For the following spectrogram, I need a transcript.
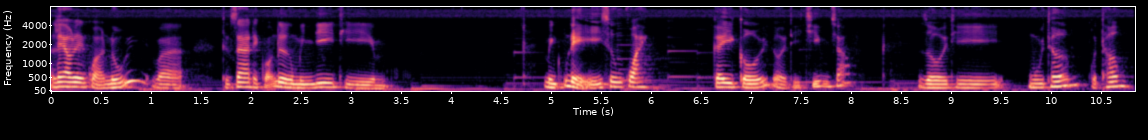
leo lên quả núi. Và thực ra thì quãng đường mình đi thì mình cũng để ý xung quanh. Cây cối rồi thì chim chóc rồi thì mùi thơm của thông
